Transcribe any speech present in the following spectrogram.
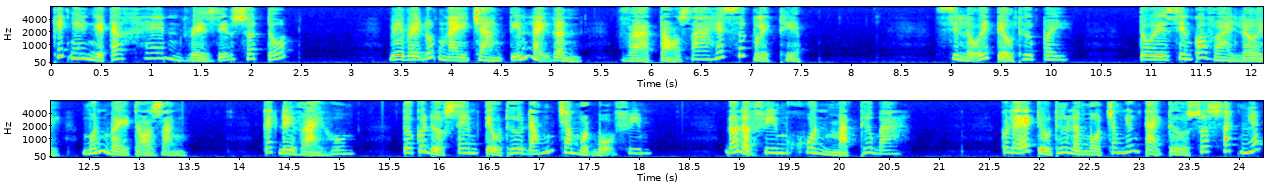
thích nghe người ta khen về diễn xuất tốt. Vì vậy lúc này chàng tiến lại gần và tỏ ra hết sức lịch thiệp. Xin lỗi tiểu thư Pây, tôi xin có vài lời muốn bày tỏ rằng, cách đây vài hôm, tôi có được xem tiểu thư đóng trong một bộ phim. Đó là phim Khuôn mặt thứ ba. Có lẽ tiểu thư là một trong những tài tử xuất sắc nhất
